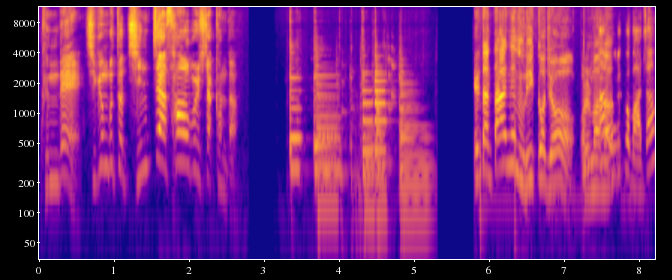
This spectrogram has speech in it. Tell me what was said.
근데 지금부터 진짜 사업을 시작한다 일단 땅은 우리 거죠. 얼마나? 아 우리 거 맞아?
